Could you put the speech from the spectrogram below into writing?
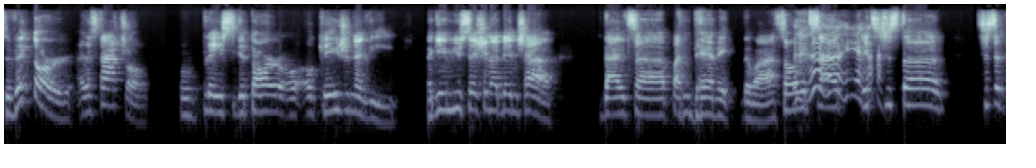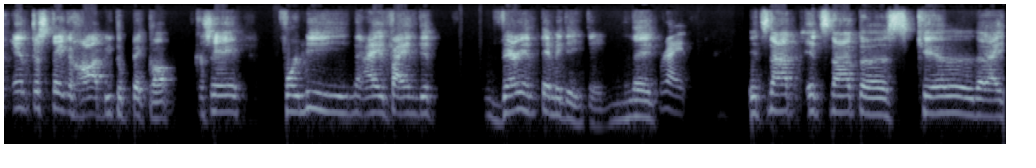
si Victor Anastacio, who plays guitar occasionally, naging musician na din siya dahil sa pandemic, di ba? So, it's not, Yeah. it's just a, it's just an interesting hobby to pick up. Kasi, for me, I find it very intimidating. Like, Right. it's not it's not a skill that I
